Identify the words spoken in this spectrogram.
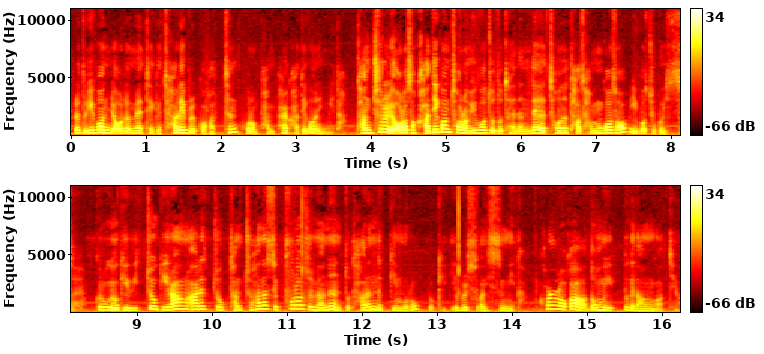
그래도 이번 여름에 되게 잘 입을 것 같은 그런 반팔 가디건입니다. 단추를 열어서 가디건처럼 입어줘도 되는데 저는 다 잠궈서 입어주고 있어요. 그리고 여기 위쪽이랑 아래쪽 단추 하나씩 풀어주면은 또 다른 느낌으로 이렇게 입을 수가 있 습니다. 컬러가 너무 이쁘게 나온 것 같아요.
